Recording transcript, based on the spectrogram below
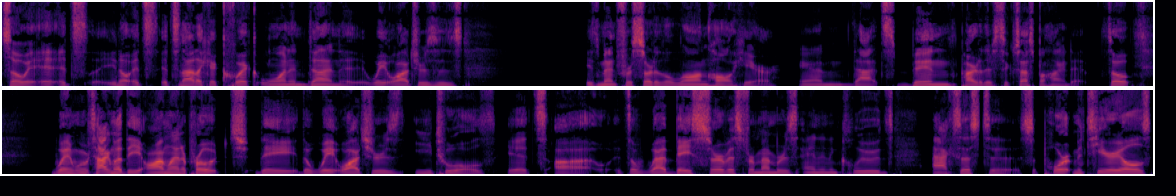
So it, it's you know it's it's not like a quick one and done. Weight watchers is is meant for sort of the long haul here, and that's been part of their success behind it. So when we're talking about the online approach, they the Weight Watchers e-tools, it's uh it's a web-based service for members and it includes access to support materials.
